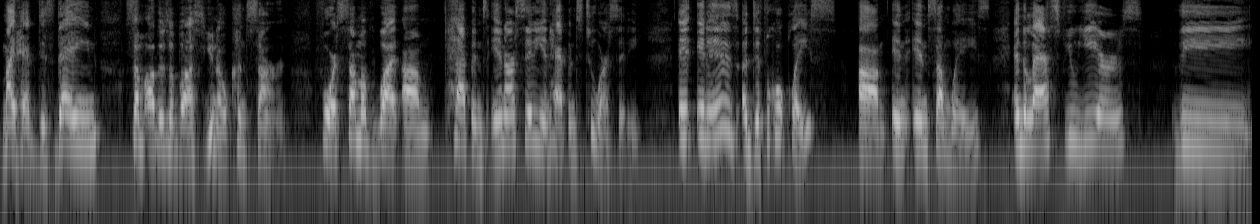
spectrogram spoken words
might have disdain, some others of us, you know, concern for some of what um, happens in our city and happens to our city. It, it is a difficult place um, in, in some ways. In the last few years, the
